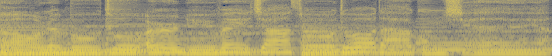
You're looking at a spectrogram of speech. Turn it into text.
老人不图儿女为家做多大贡献呀？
